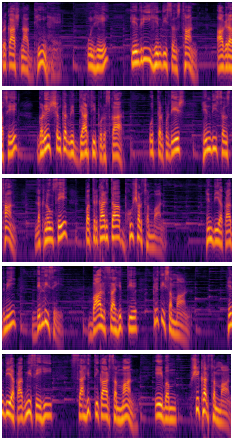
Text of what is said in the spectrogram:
प्रकाशनाधीन है। उन्हें केंद्रीय हिंदी संस्थान, आगरा से गणेश शंकर विद्यार्थी पुरस्कार, उत्तर प्रदेश हिंदी संस्थान, लखनऊ से पत्रकारिता, भूषण सम्मान। हिंदी अकादमी, दिल्ली से बाल साहित्य, कृति सम्मान। हिंदी अकादमी से ही साहित्यकार सम्मान एवं शिखर सम्मान।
